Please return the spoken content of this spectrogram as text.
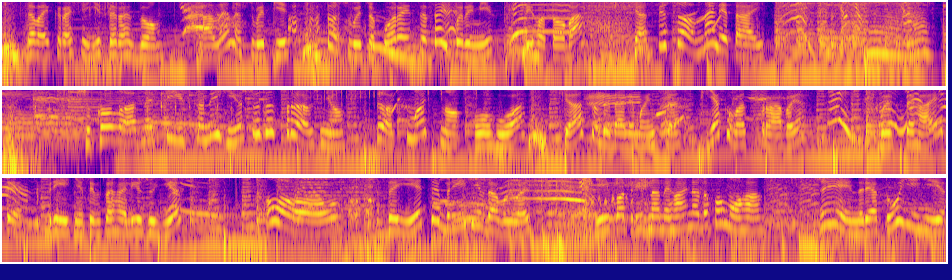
Давай краще їсти разом. Але на швидкість. Хто швидше порається, той переміг. Ти готова? Час пішов, налітай. Шоколадна піца не гірше за справжню. Так смачно. Ого, часу дедалі менше. Як у вас справи? Ви встигаєте? Брітні, ти взагалі жуєш? Оу, здається, Брітні вдавилась. Їй потрібна негайна допомога. Джейн, рятуй її.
